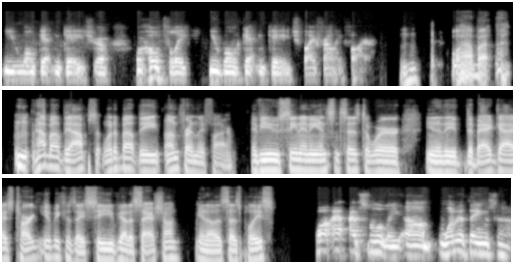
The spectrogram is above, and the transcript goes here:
you won't get engaged, or or hopefully you won't get engaged by friendly fire. Mm-hmm. Well, how about how about the opposite? What about the unfriendly fire? Have you seen any instances to where you know the the bad guys target you because they see you've got a sash on? You know, it says police. Well, absolutely. Um, one of the things uh,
